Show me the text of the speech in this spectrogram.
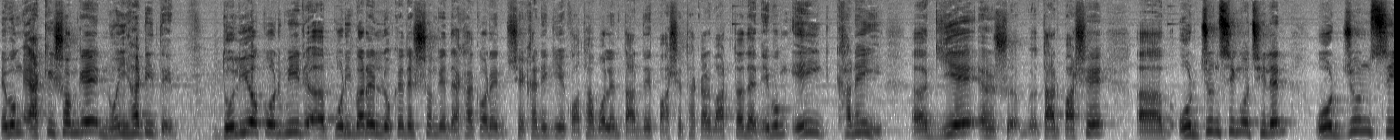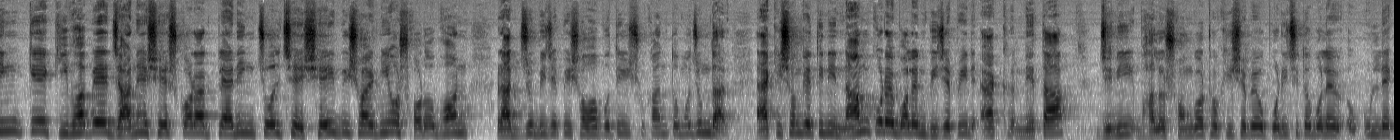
এবং একই সঙ্গে নৈহাটিতে দলীয় কর্মীর পরিবারের লোকেদের সঙ্গে দেখা করেন, সেখানে গিয়ে কথা বলেন, তাদের পাশে থাকার বার্তা দেন এবং এইখানেই গিয়ে তার পাশে অর্জুন সিংও ছিলেন। অর্জুন সিংকে কীভাবে জানে শেষ করার প্ল্যানিং চলছে সেই বিষয় নিয়েও সরব হন রাজ্য বিজেপি সভাপতি সুকান্ত মজুমদার। একই সঙ্গে তিনি নাম করে বলেন বিজেপির এক নেতা, যিনি ভালো সংগঠক হিসেবেও পরিচিত বলে উল্লেখ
